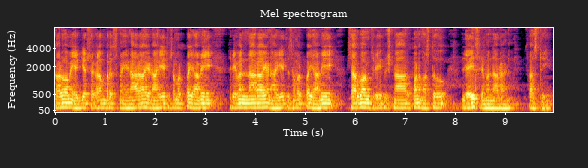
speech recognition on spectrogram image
కరోమి యజ్ఞ సకలం పరస్మై నారాయణాయేతి సమర్పయామి. శ్రీమన్నారాయణాయేతి సమర్పయామి. సర్వం శ్రీకృష్ణార్పణమస్తు. జై శ్రీమన్నారాయణ. స్వస్తి.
